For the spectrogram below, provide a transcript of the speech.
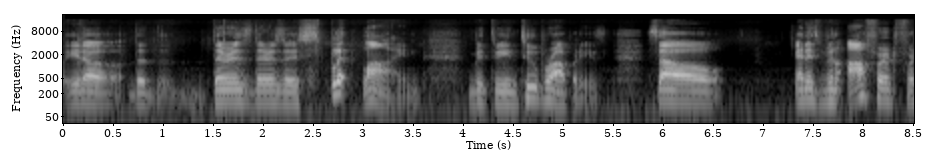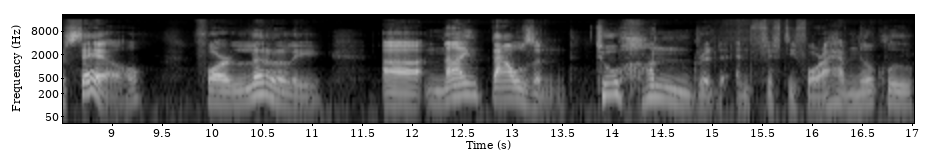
you know, the, the there is there is a split line between two properties. So, and it's been offered for sale for literally uh, 9,254. I have no clue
